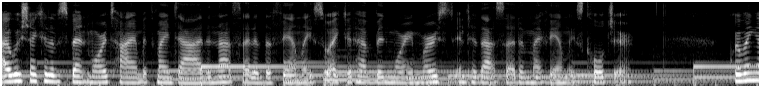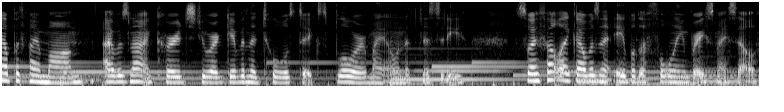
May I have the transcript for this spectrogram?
I wish I could have spent more time with my dad and that side of the family so I could have been more immersed into that side of my family's culture. Growing up with my mom, I was not encouraged to or given the tools to explore my own ethnicity, so I felt like I wasn't able to fully embrace myself.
